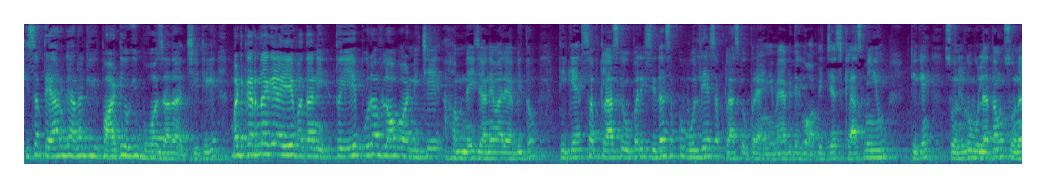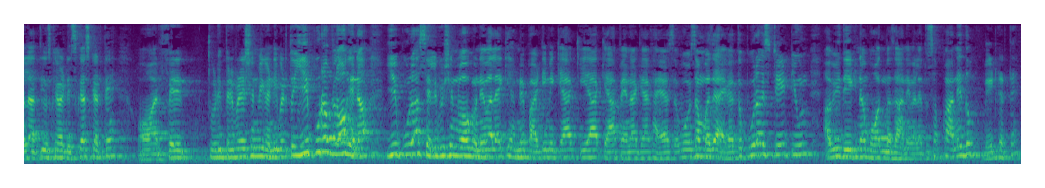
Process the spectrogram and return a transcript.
कि सब तैयार होकर आना, क्योंकि पार्टी होगी बहुत ज़्यादा अच्छी, ठीक है? बट करना क्या ये पता नहीं। तो ये पूरा व्लॉग और नीचे हम नहीं जाने वाले अभी तो ठीक है? सब क्लास के ऊपर ही सीधा सबको बोल दिया सब क्लास के ऊपर आएँगे। मैं अभी देखो अभी जस्ट क्लास में ही हूँ ठीक है? सोनल को बुलाता हूँ सोनल आती है उसके बाद डिस्कस करते हैं और फिर थोड़ी प्रिपरेशन भी करनी पड़ती तो ये पूरा ब्लॉग है ना ये पूरा सेलिब्रेशन ब्लॉग होने वाला है कि हमने पार्टी में क्या किया क्या पहना क्या खाया सब वो सब मज़ा आएगा। तो पूरा स्टे ट्यून अभी देखना बहुत मज़ा आने वाला है। तो सबको आने दो वेट करते हैं।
